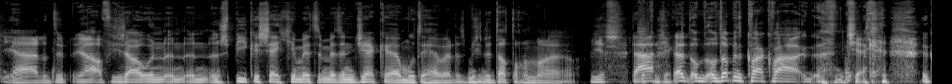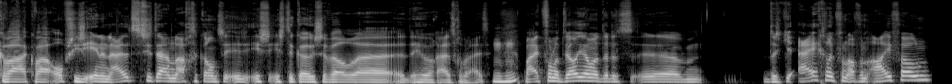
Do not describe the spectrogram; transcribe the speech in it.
Ja, dat, ja, of je zou een, een- een, een speakersetje met, met een jack eh, moeten hebben. Dat is misschien dat toch een... eh, Yes. Ja, op, op dat moment qua, qua, check, qua, qua opties in en uit zitten aan de achterkant is, is de keuze wel eh, heel erg uitgebreid. Mhm. Maar ik vond het wel jammer dat, het, ehm, dat je eigenlijk vanaf een iPhone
